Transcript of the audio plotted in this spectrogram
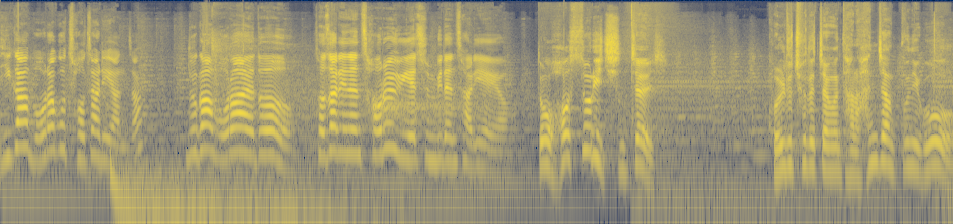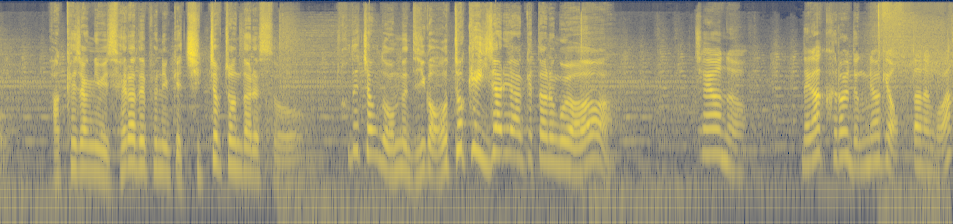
네가 뭐라고 저 자리에 앉아? 누가 뭐라 해도 저 자리는 저를 위해 준비된 자리예요. 또 헛소리 진짜. 골드 초대장은 단 한 장뿐이고 박 회장님이 세라 대표님께 직접 전달했어. 초대장도 없는 네가 어떻게 이 자리에 앉겠다는 거야? 최현우, 내가 그럴 능력이 없다는 거야?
